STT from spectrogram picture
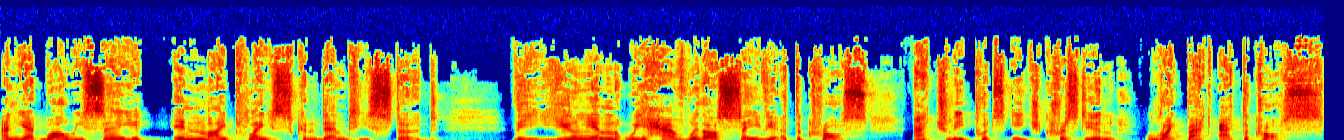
And yet while we say in my place condemned he stood, the union we have with our savior at the cross actually puts each Christian right back at the cross.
